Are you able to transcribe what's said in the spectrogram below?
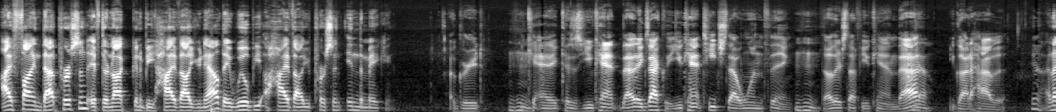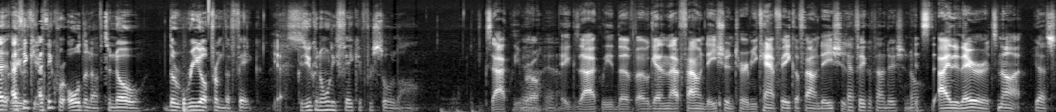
I find that person, if they're not going to be high value now, they will be a high value person in the making. Agreed. Mm-hmm. You because you can't that exactly. You can't teach that one thing. The other stuff you can. That Yeah. you got to have it. Yeah, and I, Agree I think. I think we're old enough to know the real from the fake. Yes. Because you can only fake it for so long. Exactly, bro. Yeah, yeah. Exactly. The again that foundation term. You can't fake a foundation. Can't fake a foundation. No. It's either there or it's not. yes,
